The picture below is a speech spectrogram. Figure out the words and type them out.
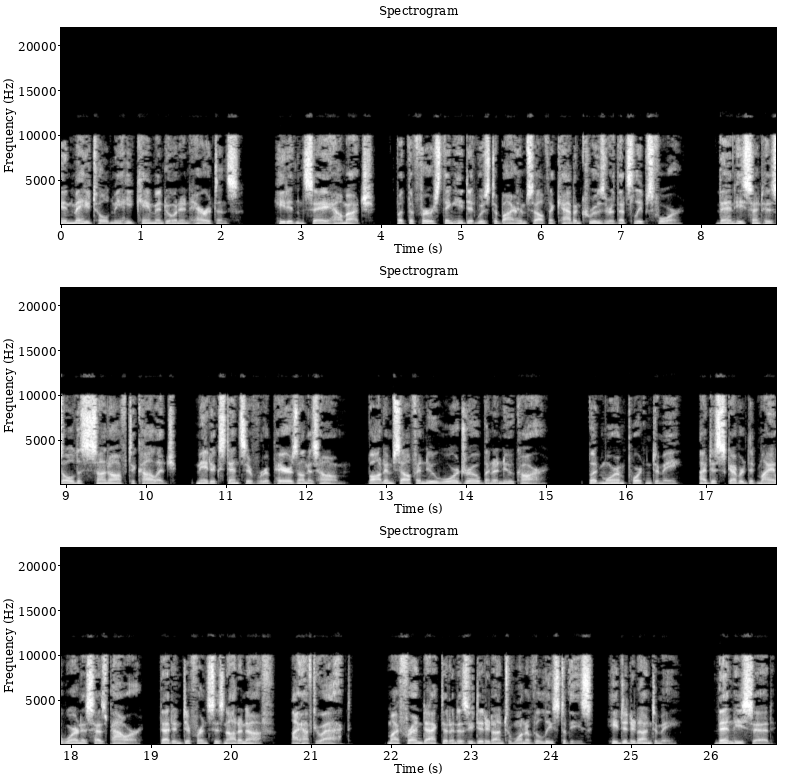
In May he told me he came into an inheritance. He didn't say how much, but the first thing he did was to buy himself a cabin cruiser that sleeps four. Then he sent his oldest son off to college, made extensive repairs on his home, bought himself a new wardrobe and a new car. But more important to me, I discovered that my awareness has power, that indifference is not enough, I have to act. My friend acted and as he did it unto one of the least of these, he did it unto me. Then he said,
